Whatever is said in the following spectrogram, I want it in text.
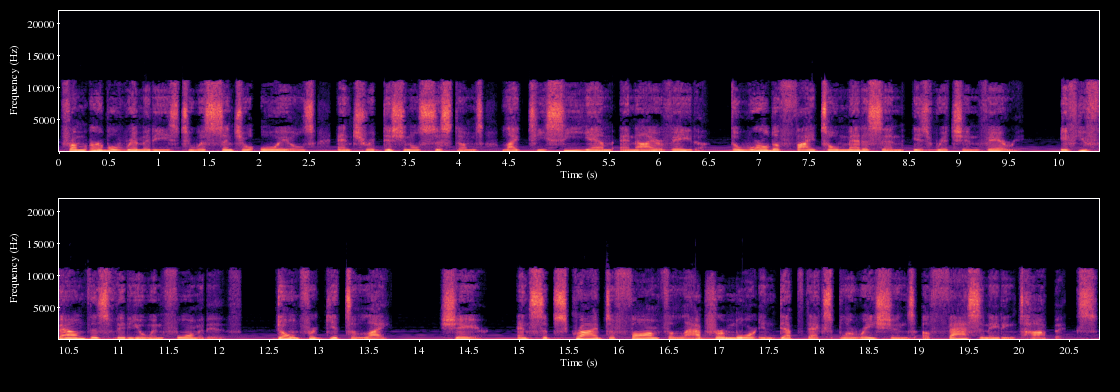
From herbal remedies to essential oils and traditional systems like TCM and Ayurveda, the world of phytomedicine is rich and varied. If you found this video informative, don't forget to like, share, and subscribe to Parm Falab for more in-depth explorations of fascinating topics.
